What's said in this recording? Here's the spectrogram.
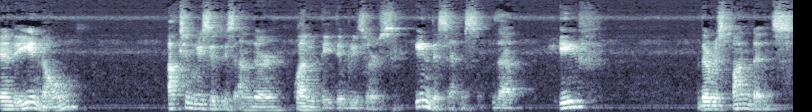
And you know, action research is under qualitative research in the sense that if the respondents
